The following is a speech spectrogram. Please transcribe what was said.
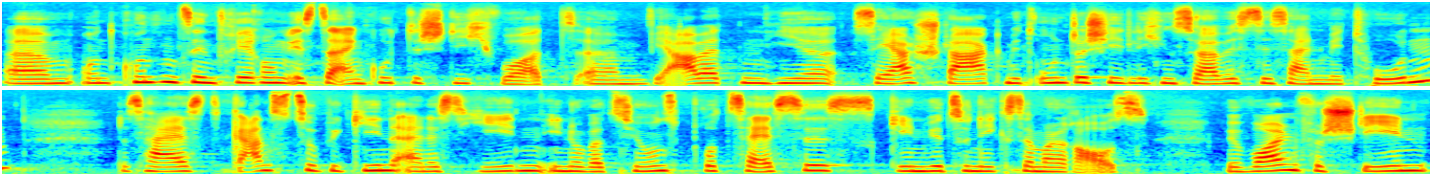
Ähm, und Kundenzentrierung ist da ein gutes Stichwort. Ähm, wir arbeiten hier sehr stark mit unterschiedlichen Service-Design-Methoden. Das heißt, ganz zu Beginn eines jeden Innovationsprozesses gehen wir zunächst einmal raus. Wir wollen verstehen,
